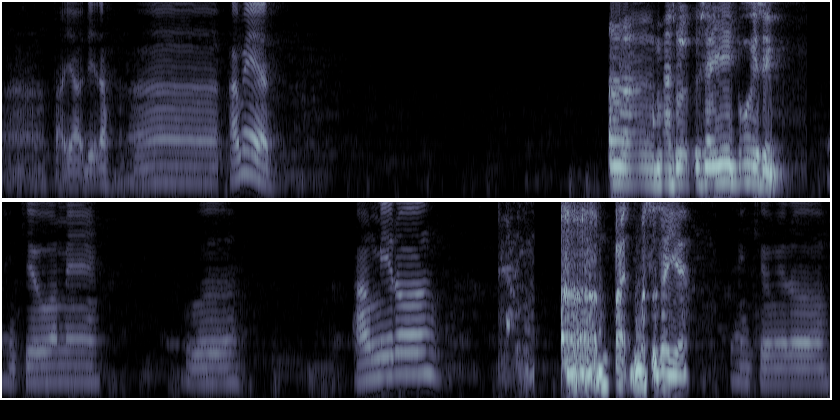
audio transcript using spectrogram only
Ha, tak payah update dah. Ha, Amir? Ah, masuk saya dua je. Thank you Amir. Dua. Amirul? Ah, empat termasuk saya. Thank you Amirul.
